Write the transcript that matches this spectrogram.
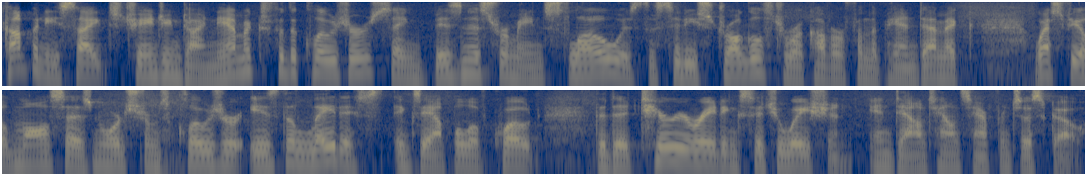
Company cites changing dynamics for the closures, saying business remains slow as the city struggles to recover from the pandemic. Westfield Mall says Nordstrom's closure is the latest example of, quote, the deteriorating situation in downtown San Francisco.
